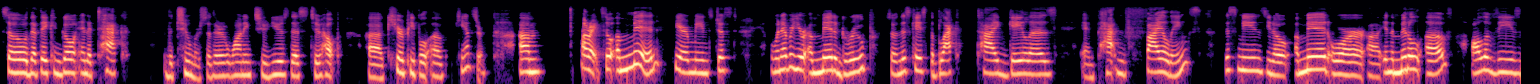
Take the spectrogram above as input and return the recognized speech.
so that they can go and attack the tumor. So they're wanting to use this to help uh, cure people of cancer. Um, all right, so amid here means just whenever you're amid a group, so in this case the black tie galas and patent filings, this means, you know, amid or uh, in the middle of all of these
